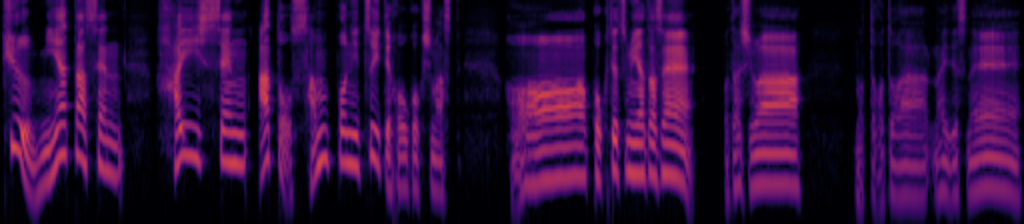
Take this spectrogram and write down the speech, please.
旧宮田線廃線後散歩について報告します。はあ国鉄宮田線。私は乗ったことがないですね。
